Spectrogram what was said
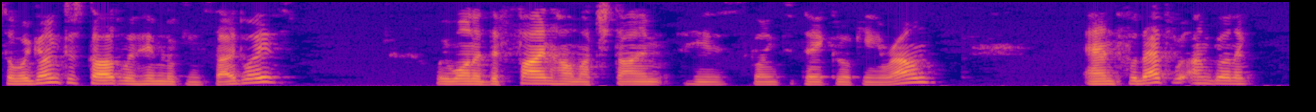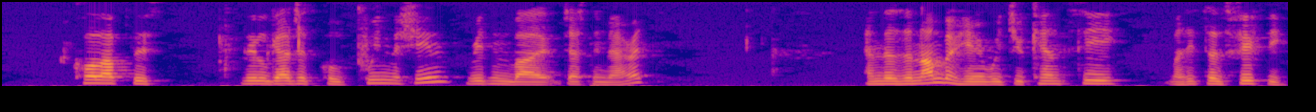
So we're going to start with him looking sideways. We want to define how much time he's going to take looking around. And for that I'm going to call up this little gadget called Tween Machine written by Justin Barrett. And there's a number here which you can't see but it says 50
